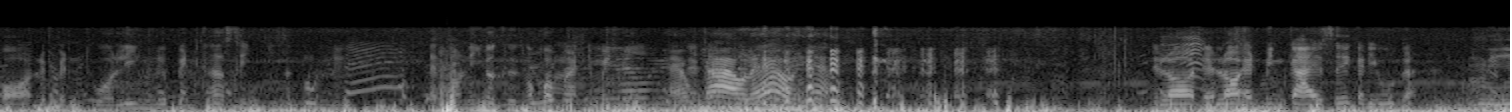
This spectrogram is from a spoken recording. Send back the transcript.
ปอร์ตหรือเป็นทัวริงหรือเป็นคลาสสิกอีกสักรุ่นหนึ่งแต่ตอนนี้ก็คือเขาประมาณยังไม่มีแอลเก้าแล้วเนี่ยเดี๋ยวรอเดี๋ยวรอแอดมินกายซื้อกระดิวก่อนนี่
